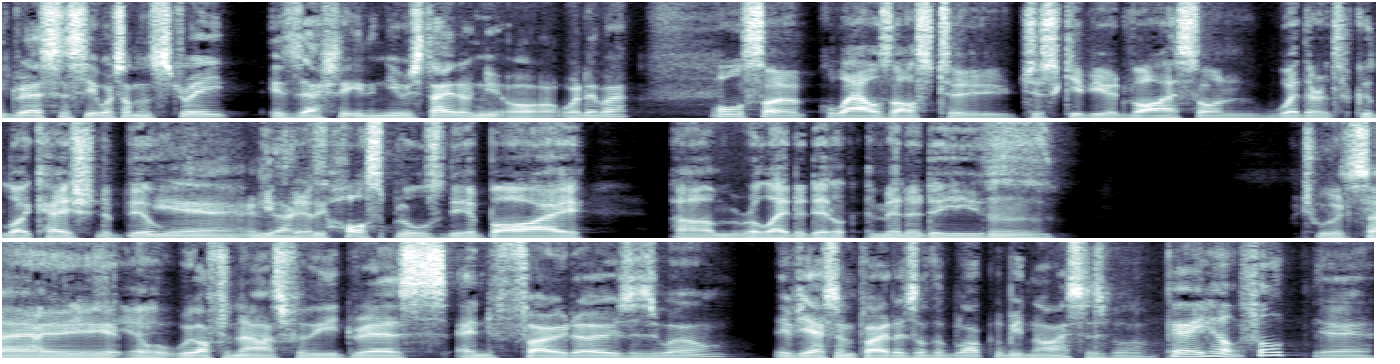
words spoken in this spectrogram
address and see what's on the street is actually in a new estate or new, or whatever. Also allows us to just give you advice on whether it's a good location to build. Yeah, exactly. If there's hospitals nearby, um, related amenities, Mm. which would So yeah. we often ask for the address and photos as well. If you have some photos of the block, it'd be nice as well. Very helpful. Yeah.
